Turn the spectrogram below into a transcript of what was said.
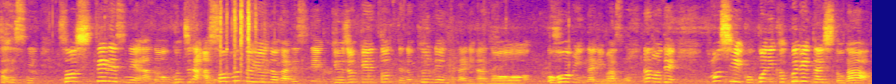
そうですね。そしてですねあのこちら遊ぶというのがですね救助犬にとっての訓練になりあのご褒美になります。なのでもしここに隠れた人が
